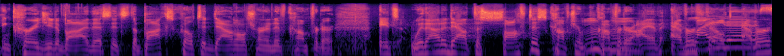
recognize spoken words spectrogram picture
encourage you to buy this. It's the box quilted down alternative comforter. It's without a doubt the softest comfort, mm-hmm. comforter I have ever felt ever.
